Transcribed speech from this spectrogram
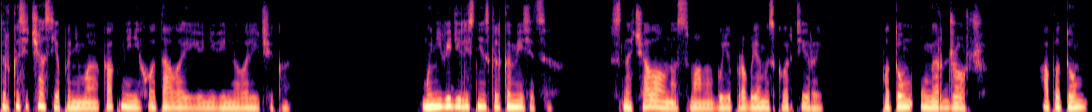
Только сейчас я понимаю, как мне не хватало ее невинного личика. Мы не виделись несколько месяцев. Сначала у нас с мамой были проблемы с квартирой, Потом умер Джордж. А потом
